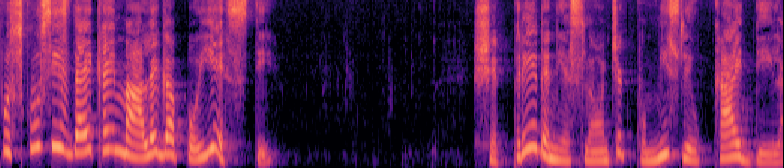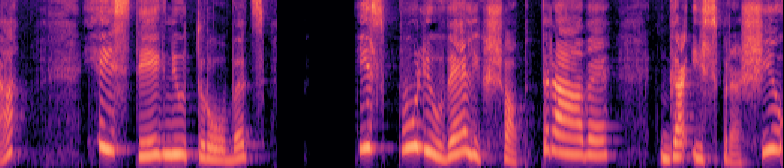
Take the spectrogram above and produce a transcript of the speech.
Poskusi zdaj kaj malega pojesti. Še preden je slonček pomislil, kaj dela, je iztegnil trobec, izpulil velik šop trave, ga izprašil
